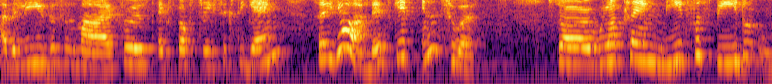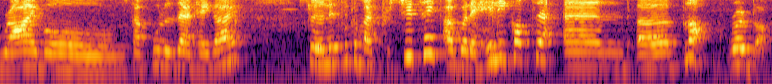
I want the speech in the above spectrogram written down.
I believe this is my first Xbox 360 game, so yeah, let's get into it. So we are playing Need for Speed Rivals. How cool is that, hey guys? So let's look at my pursuit tech. I've got a helicopter and a block, roadblock.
